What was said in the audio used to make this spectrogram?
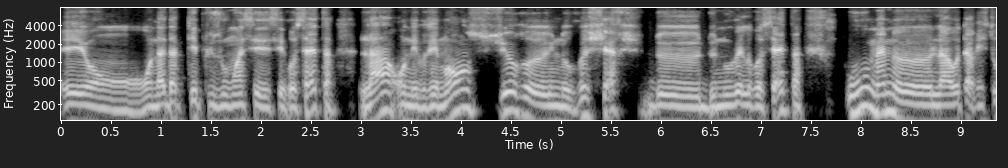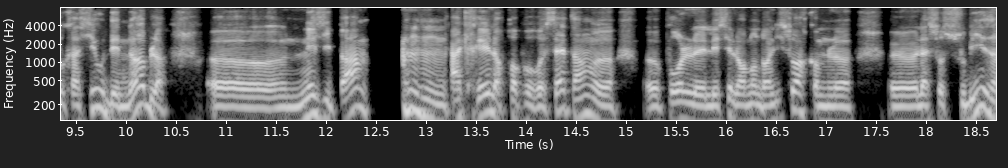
et on, on adaptait plus ou moins ces, ces, recettes. Là, on est vraiment sur une recherche de, de nouvelles recettes où même la haute aristocratie ou des nobles n'hésitent pas à créer leurs propres recettes hein, euh, euh, pour laisser leur nom dans l'histoire, comme le, euh, la sauce Soubise,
